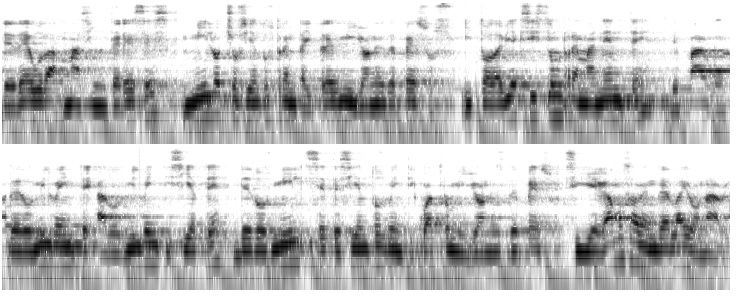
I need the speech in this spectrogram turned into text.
de deuda más intereses 1.833 millones de pesos y todavía existe un remanente de pago de 2020 a 2027 de 2.724 millones de pesos. Si llegamos a vender la aeronave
